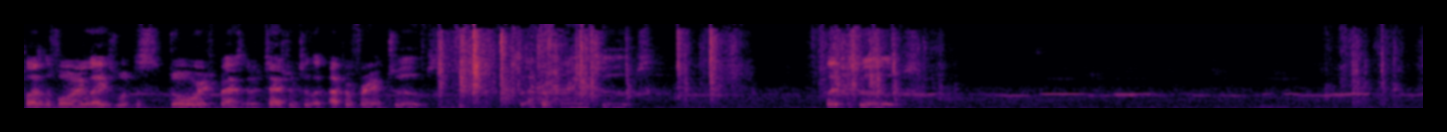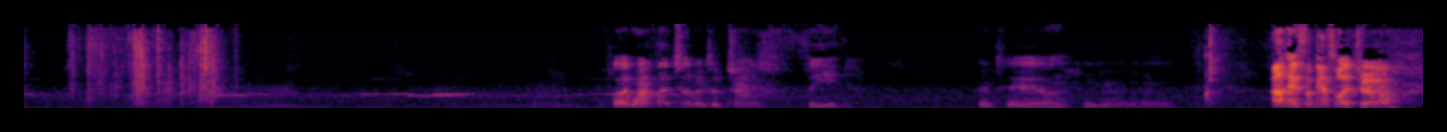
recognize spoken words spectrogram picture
Plug the four legs with the storage basket attachment to the upper frame tubes. The upper frame tubes. Click tubes. Plug one foot tube into two feet until. Hmm. Okay, so guess what, y'all?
